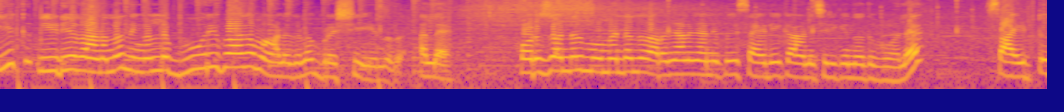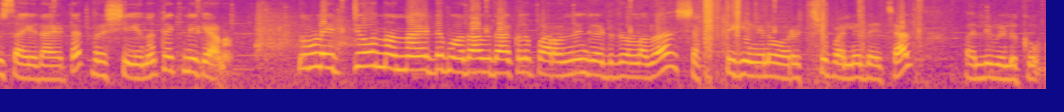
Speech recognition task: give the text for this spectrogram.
ഈ വീഡിയോ കാണുന്ന നിങ്ങളുടെ ഭൂരിഭാഗം ആളുകളും ബ്രഷ് ചെയ്യുന്നത് അല്ലേ? ഹൊറിസോണ്ടൽ മൂവ്മെന്റ് എന്ന് പറഞ്ഞാൽ ഞാനിപ്പോൾ ഈ സൈഡിൽ കാണിച്ചിരിക്കുന്നത് പോലെ സൈഡ് ടു സൈഡായിട്ട് ബ്രഷ് ചെയ്യുന്ന ടെക്നിക്കാണ് നമ്മൾ ഏറ്റവും നന്നായിട്ട് മാതാപിതാക്കൾ പറഞ്ഞും കേട്ടിട്ടുള്ളത് ശക്തിക്ക് ഇങ്ങനെ ഉരച്ച് പല്ല് തേച്ചാൽ പല്ല് വെളുക്കും.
